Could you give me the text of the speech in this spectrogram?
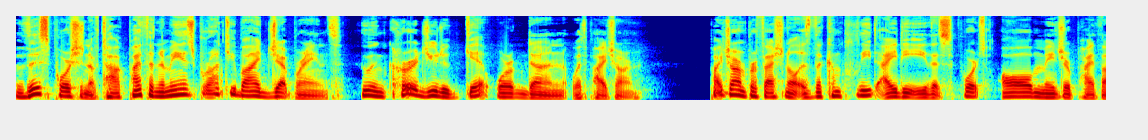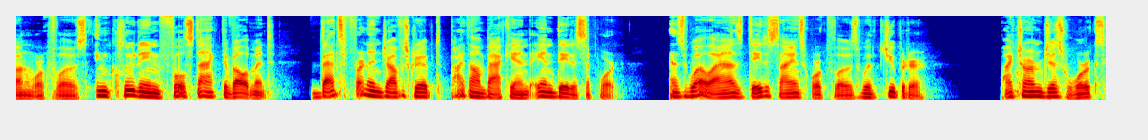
This portion of Talk Python to Me is brought to you by JetBrains, who encourage you to get work done with PyCharm. PyCharm Professional is the complete IDE that supports all major Python workflows, including full stack development. That's front end JavaScript, Python backend, and data support as well as data science workflows with Jupyter. PyCharm just works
